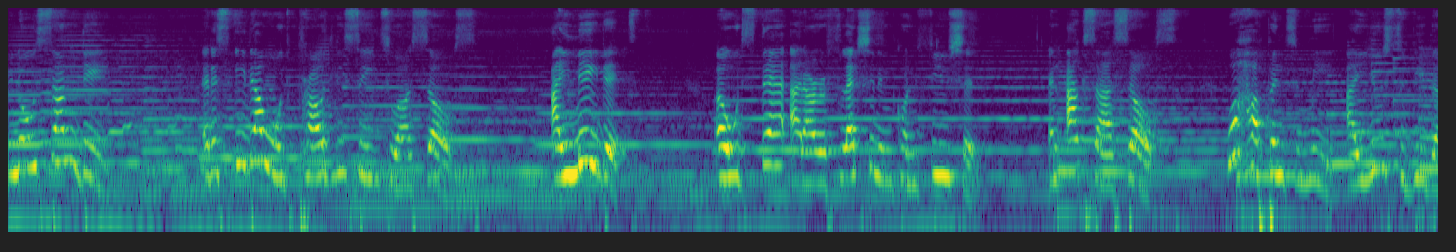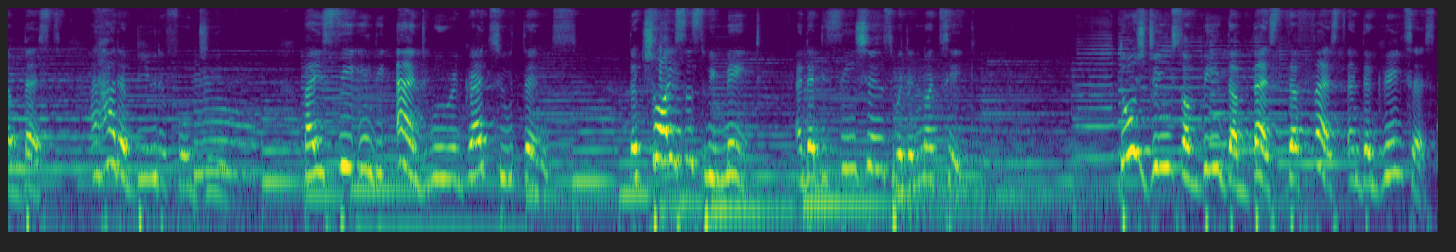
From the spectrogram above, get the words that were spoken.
know someday it is either we would proudly say to ourselves, I made it, or would stare at our reflection in confusion and ask ourselves, what happened to me? I used to be the best. I had a beautiful dream. But you see, in the end, we regret two things the choices we made and the decisions we did not take. Those dreams of being the best, the first, and the greatest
